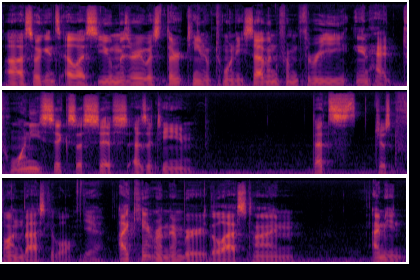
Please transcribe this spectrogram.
Uh, so against LSU, Missouri was 13 of 27 from three and had 26 assists as a team. That's just fun basketball. yeah. I can't remember the last time. I mean,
